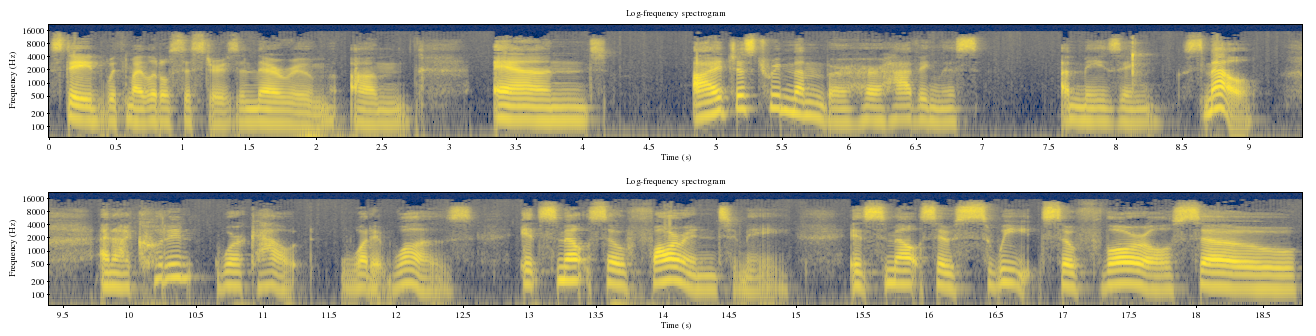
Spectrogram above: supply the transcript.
stayed with my little sisters in their room. Um, and I just remember her having this amazing smell. And I couldn't work out what it was. It smelt so foreign to me. It smelt so sweet, so floral, so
